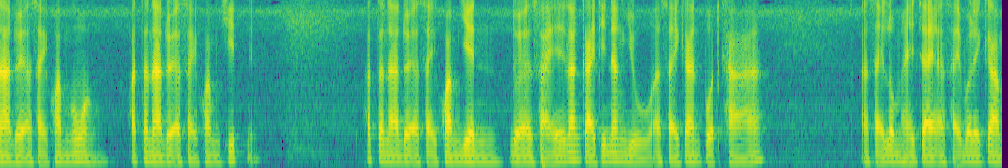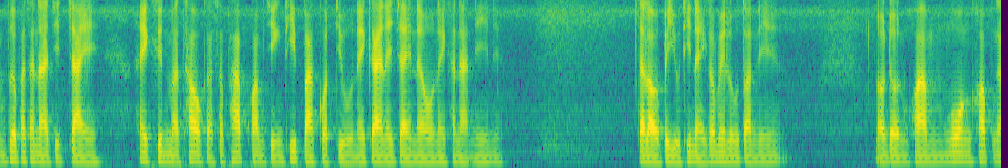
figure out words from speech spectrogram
นาโดยอาศัยความง่วง พัฒนาโดยอาศัยความคิดเนี่ยพัฒนาโดยอาศัยความเย็น โดยอาศัยร่างกายที่นั่งอยู่ อาศัยการปวดขา อาศัยลมหายใจ อาศัยบริกรรม เพื่อพัฒนาจิตใจ ให้ขึ้นมาเท่ากับสภาพความจริงที่ปรากฏอยู่ในกายในใจเราในขณะนี้เนี่ย แต่เราไปอยู่ที่ไหนก็ไม่รู้ตอนนี้ เราโดนความง่วงครอบง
